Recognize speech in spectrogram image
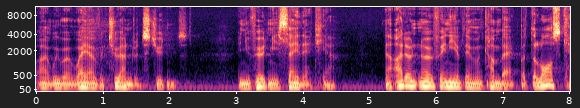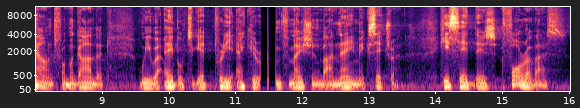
Uh, we were way over 200 students. And you've heard me say that here. Now, I don't know if any of them will come back, but the last count from a guy that we were able to get pretty accurate information by name, etc., he said there's four of us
